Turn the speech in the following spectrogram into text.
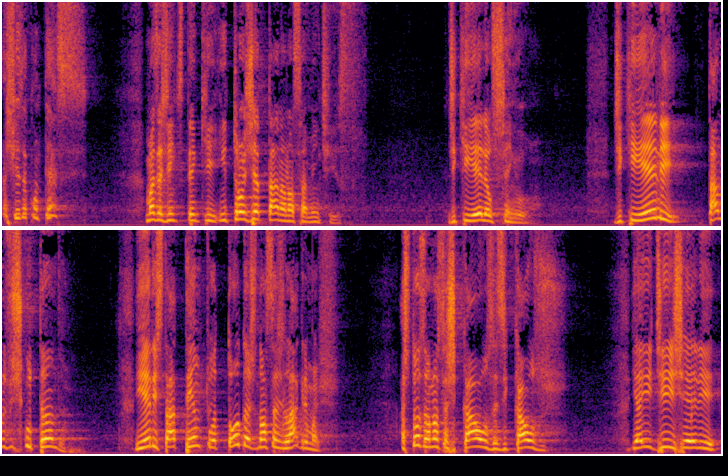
Às vezes acontece. Mas a gente tem que introjetar na nossa mente isso. De que Ele é o Senhor. De que Ele está nos escutando. E Ele está atento a todas as nossas lágrimas. A todas as nossas causas e causos. E aí diz ele,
